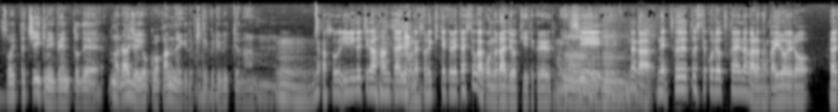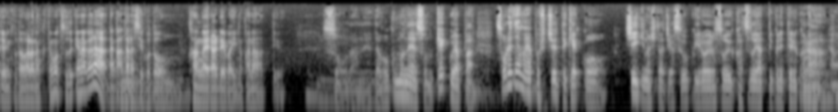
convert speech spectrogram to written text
そういった地域のイベントで、まあ、ラジオよくわかんないけど来てくれるっていうのはないもんね、うん。なんかそういう入り口が反対でもね、それ来てくれた人が今度ラジオを聞いてくれるでもいいし、なんかね、ツールとしてこれを使いながらなんかいろいろラジオにこだわらなくても続けながら、なんか新しいことを考えられればいいのかなっていう。そうだね。だから僕もねその結構やっぱそれでもやっぱ府中って結構地域の人たちがすごくいろいろそういう活動やってくれてるから、だか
